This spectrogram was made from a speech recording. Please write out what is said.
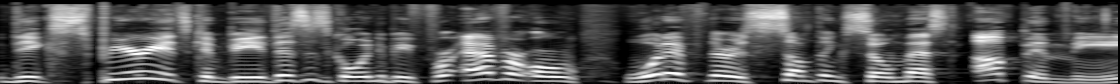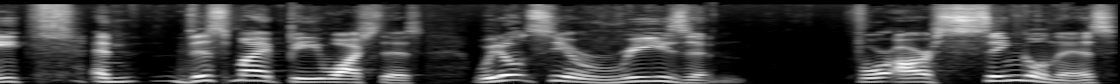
the experience can be this is going to be forever. Or what if there is something so messed up in me? And this might be, watch this, we don't see a reason for our singleness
